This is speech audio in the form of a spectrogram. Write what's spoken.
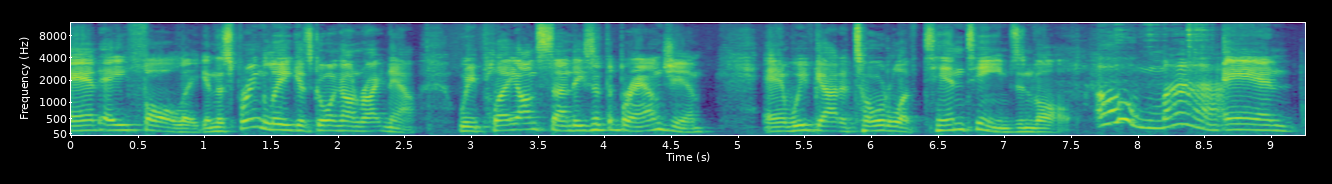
and a fall league. And the spring league is going on right now. We play on Sundays at the Brown Gym, and we've got a total of 10 teams involved. oh my. And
